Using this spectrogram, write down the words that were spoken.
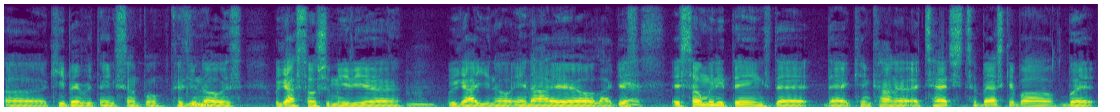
uh, keep everything simple because you know it's we got social media, we got you know NIL, like it's Yes. it's so many things that that can kind of attach to basketball, but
